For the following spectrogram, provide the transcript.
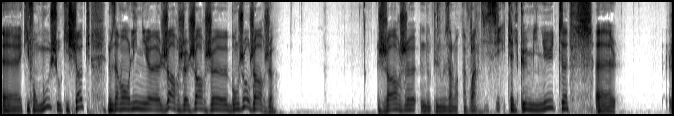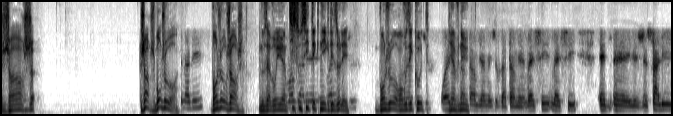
euh, qui font mouche ou qui choquent. Nous avons en ligne Georges. Georges, bonjour Georges. Georges, que nous allons avoir d'ici quelques minutes. Euh, Georges. Georges, bonjour. Bonjour Georges. Nous avons eu un petit souci technique, désolé. Bonjour, on vous écoute. Bienvenue. Je vous bien, je vous attends bien. Merci, merci. Et, je salue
